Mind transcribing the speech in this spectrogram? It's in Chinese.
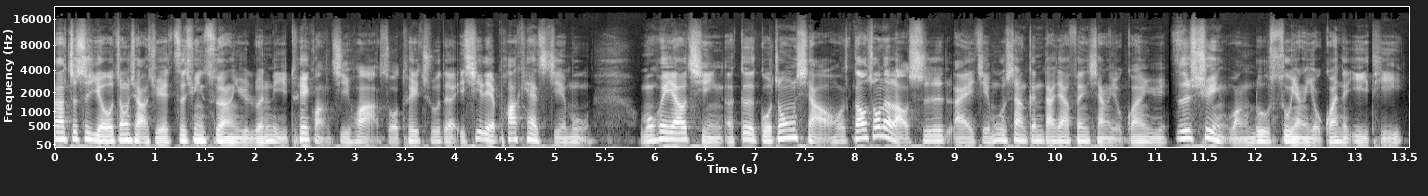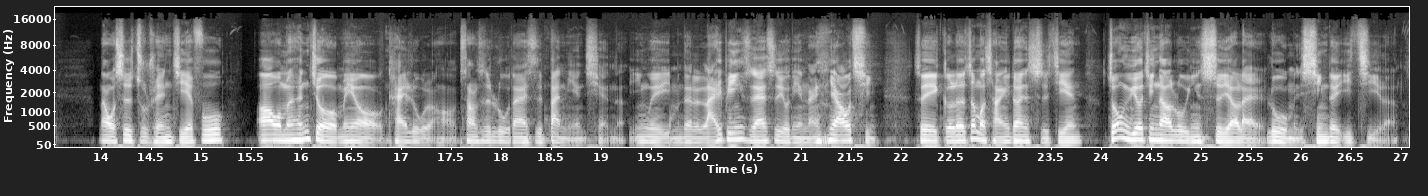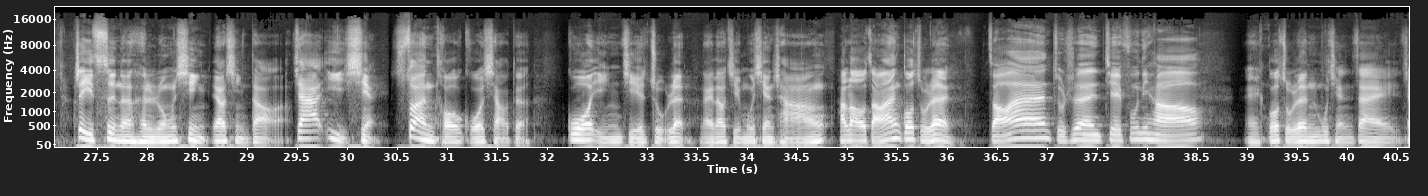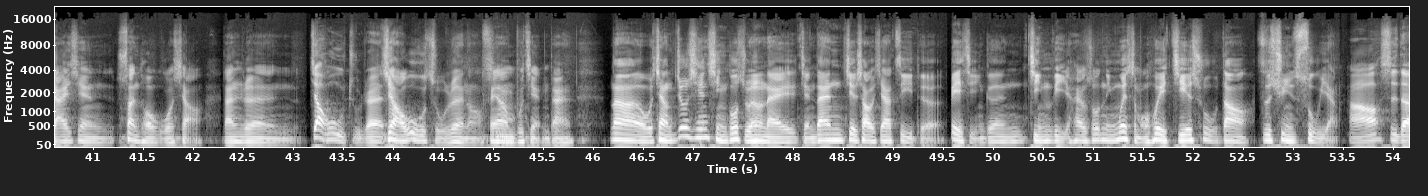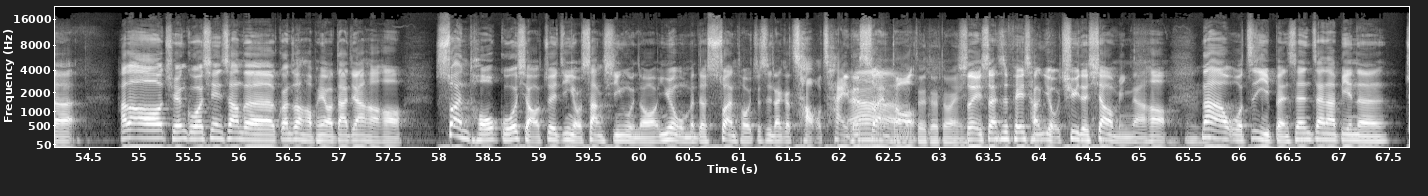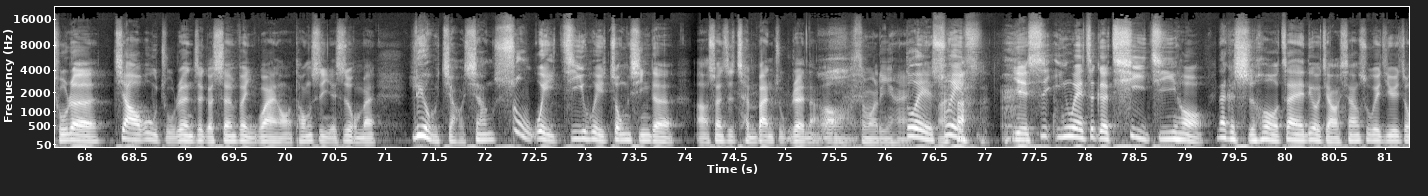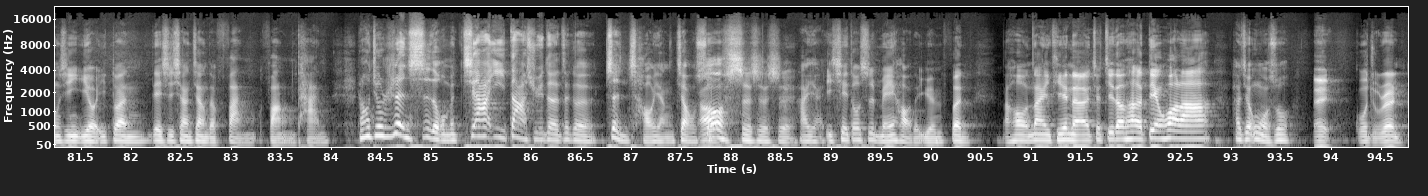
那这是由中小学资讯素养与伦理推广计划所推出的一系列 Podcast 节目。我们会邀请呃各国中小或高中的老师来节目上跟大家分享有关于资讯网络素养有关的议题。那我是主持人杰夫啊，我们很久没有开录了哈，上次录大概是半年前了，因为我们的来宾实在是有点难邀请，所以隔了这么长一段时间，终于又进到录音室要来录我们新的一集了。这一次呢，很荣幸邀请到嘉义县蒜头国小的郭盈洁主任来到节目现场。Hello，早安，郭主任。早安，主持人杰夫你好。哎，郭主任目前在嘉义县蒜头国小担任教务主任。教务主任哦，非常不简单。那我想就先请郭主任来简单介绍一下自己的背景跟经历，还有说您为什么会接触到资讯素养？好，是的。Hello，全国线上的观众好朋友，大家好哈！蒜头国小最近有上新闻哦，因为我们的蒜头就是那个炒菜的蒜头，啊、对对对，所以算是非常有趣的校名了哈。那我自己本身在那边呢，除了教务主任这个身份以外哦，同时也是我们。六角乡数位机会中心的啊，算是承办主任啊。哦，这么厉害。对，所以 也是因为这个契机哦，那个时候在六角乡数位机会中心也有一段类似像这样的访访谈，然后就认识了我们嘉义大学的这个郑朝阳教授。哦，是是是，哎呀，一切都是美好的缘分。然后那一天呢，就接到他的电话啦，他就问我说：“哎，郭主任，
